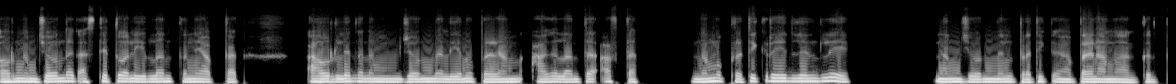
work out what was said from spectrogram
ಅವ್ರ ನಮ್ಮ ಜೀವನದಾಗ ಅಸ್ತಿತ್ವದಲ್ಲಿ ಇಲ್ಲ ಅಂತಾನೆ ಅರ್ಥ. ಅವ್ರಲಿಂದ ನಮ್ಮ ಜೀವನ ಮೇಲೆ ಏನು ಪರಿಣಾಮ ಆಗಲ್ಲ ಅಂತ ಅರ್ಥ. ನಮ್ಮ ಪ್ರತಿಕ್ರಿಯೆಯಿಂದಲೇ ನಮ್ಮ ಜೀವನ ಮೇಲೆ ಪ್ರತಿ ಪರಿಣಾಮ ಆಗತ್ತ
